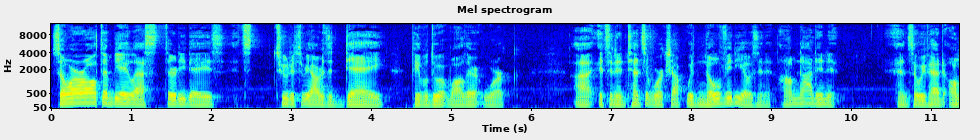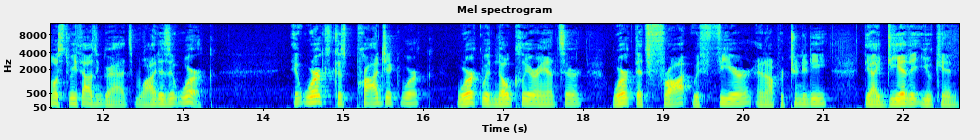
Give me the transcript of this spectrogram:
So our Alt MBA lasts 30 days. It's two to three hours a day. People do it while they're at work. Uh, it's an intensive workshop with no videos in it. I'm not in it. And so we've had almost 3,000 grads. Why does it work? It works because project work, work with no clear answer, work that's fraught with fear and opportunity, the idea that you can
